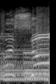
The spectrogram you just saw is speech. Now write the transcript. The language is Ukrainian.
salvação.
